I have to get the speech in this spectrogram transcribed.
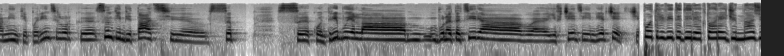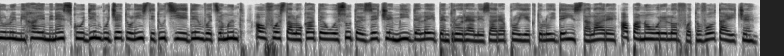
aminte părinților că sunt invitați să să contribuie la îmbunătățirea eficienței energetice. Potrivit directoarei gimnaziului Mihai Eminescu, din bugetul instituției de învățământ au fost alocate 110.000 de lei pentru realizarea proiectului de instalare a panourilor fotovoltaice.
